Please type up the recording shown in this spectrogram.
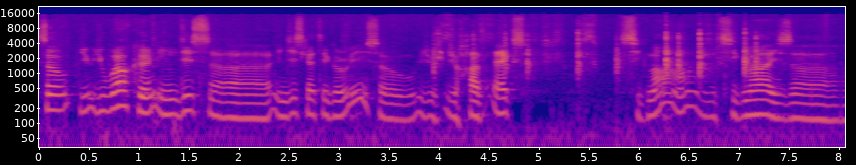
so you, you work uh, in this uh, in this category. So you you have x sigma. Huh? Sigma is uh,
